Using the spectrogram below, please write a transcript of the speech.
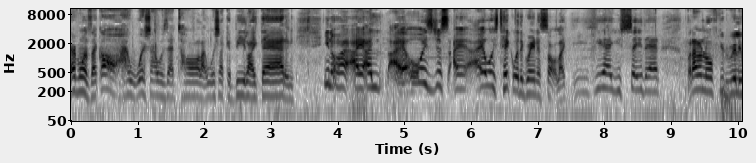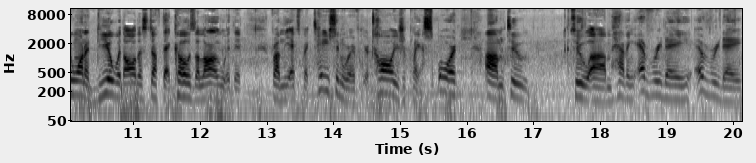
everyone's like, "Oh, I wish I was that tall. I wish I could be like that." And you know, I I, I always just I, I always take it with a grain of salt. Like, yeah, you say that, but I don't know if you'd really want to deal with all the stuff that goes along with it, from the expectation where if you're tall, you should play a sport, um, to to um, having every day, every day,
